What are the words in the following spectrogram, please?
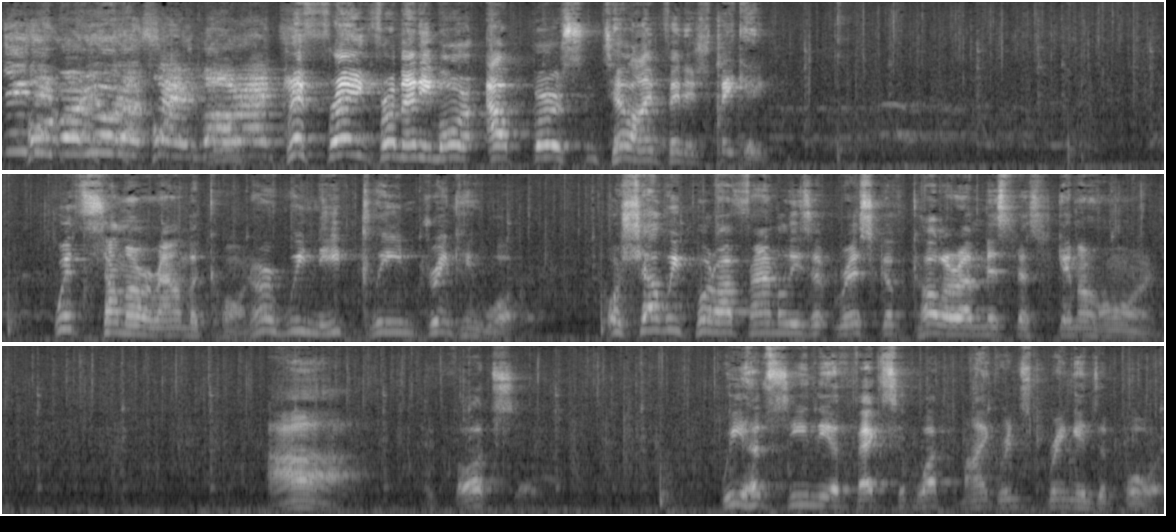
Easy for you to say, Lawrence. Refrain from any more outbursts until I'm finished speaking. With summer around the corner, we need clean drinking water. Or shall we put our families at risk of cholera, Mr. Schermerhorn? Ah, I thought so. We have seen the effects of what migrants bring into port.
